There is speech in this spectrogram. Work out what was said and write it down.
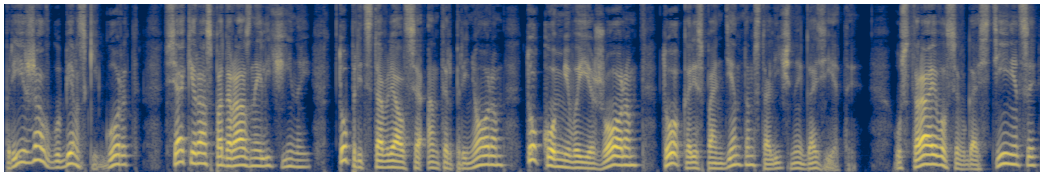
Приезжал в губернский город, всякий раз под разной личиной, то представлялся антрепренером, то комми-воежором, то корреспондентом столичной газеты. Устраивался в гостинице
